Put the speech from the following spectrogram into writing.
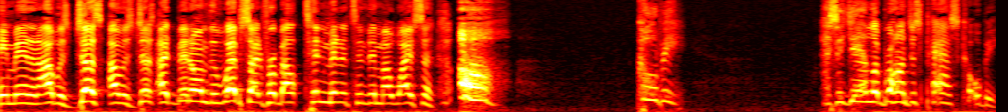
Amen. And I was just, I was just, I'd been on the website for about 10 minutes, and then my wife said, Oh, Kobe. I said, Yeah, LeBron just passed Kobe.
